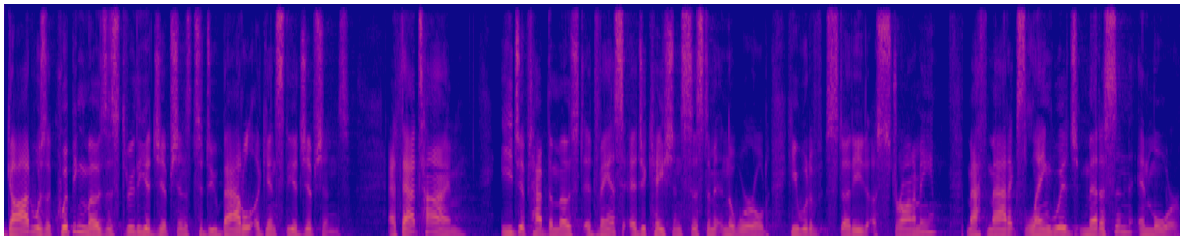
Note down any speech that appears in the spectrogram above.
God was equipping Moses through the Egyptians to do battle against the Egyptians. At that time, Egypt had the most advanced education system in the world. He would have studied astronomy, mathematics, language, medicine, and more.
